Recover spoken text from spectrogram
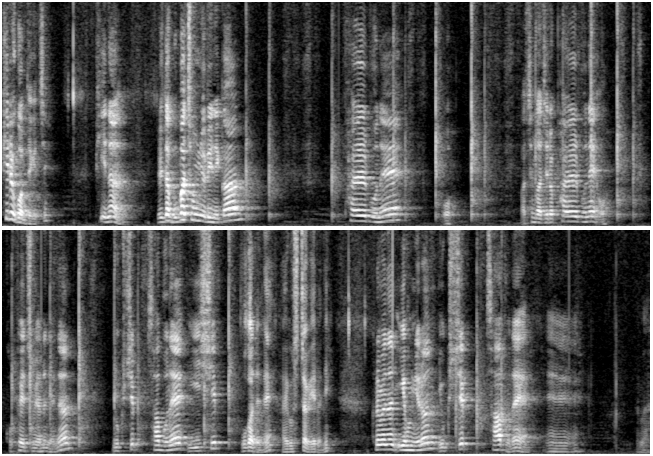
P를 구하면 되겠지? P는 일단 못 맞출 확률이니까 8분의 5 마찬가지로 8분의 5 곱해주면은 얘는 64분의 25가 되네. 아이고 숫자 왜 이러니? 그러면은 이 확률은 64분의 에, 얼마야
